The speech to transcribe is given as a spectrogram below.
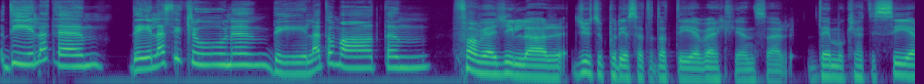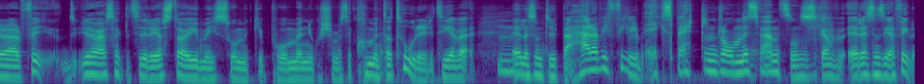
Dela den, dela citronen, dela tomaten. Fan vad jag gillar youtube på det sättet att det verkligen så demokratiserar, för jag har sagt det tidigare, jag stör ju mig så mycket på människor som är så kommentatorer i TV. Eller som typ, här har vi filmexperten Ronny Svensson som ska recensera film.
